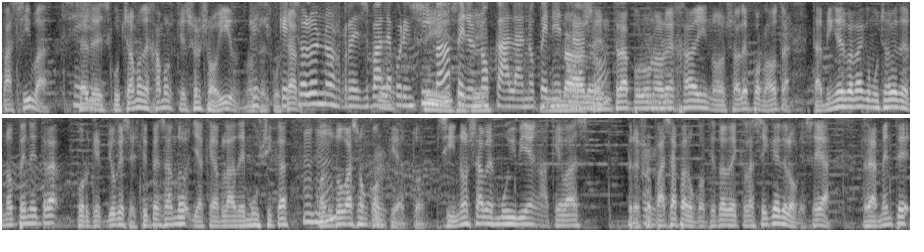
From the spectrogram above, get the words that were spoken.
pasiva. Sí. O sea, de escuchamos, dejamos que eso es oír, no Que, es que solo nos resbala por encima, Sí, sí, pero sí. no cala, no penetra. Nos ¿no? entra por una oreja y nos sale por la otra. También es verdad que muchas veces no penetra porque, yo qué sé, estoy pensando, ya que habla de música, cuando tú vas a un concierto, si no sabes muy bien a qué vas, pero eso pasa para un concierto de clásica y de lo que sea, realmente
